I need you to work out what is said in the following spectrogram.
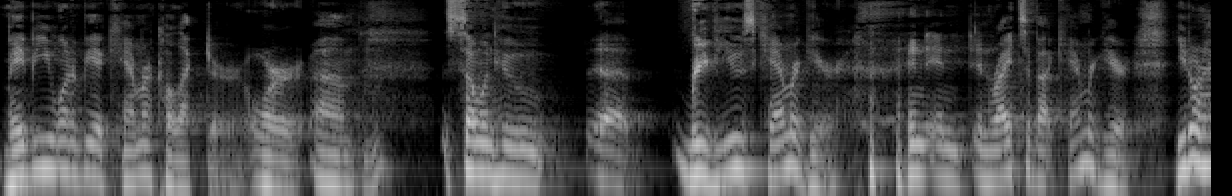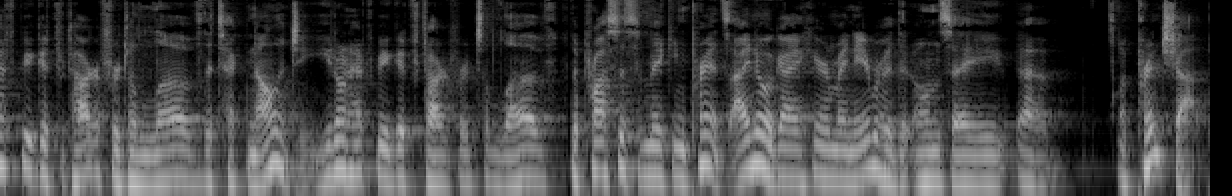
Maybe you want to be a camera collector or um, someone who uh, reviews camera gear and, and, and writes about camera gear. You don't have to be a good photographer to love the technology. You don't have to be a good photographer to love the process of making prints. I know a guy here in my neighborhood that owns a, uh, a print shop.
